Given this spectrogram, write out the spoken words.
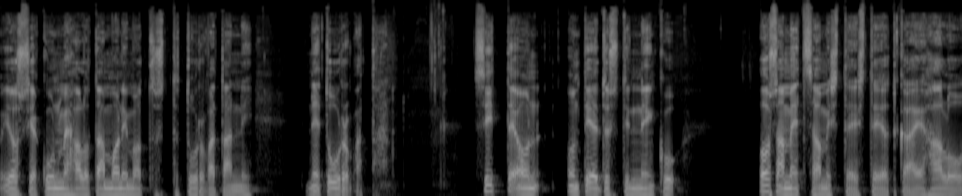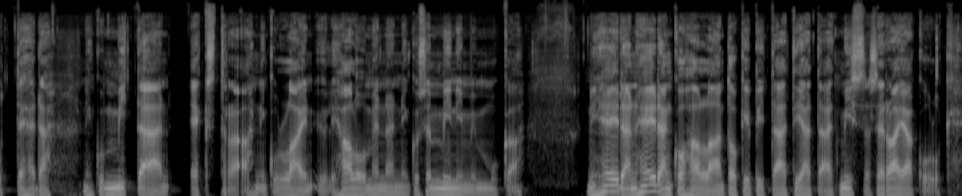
jos ja kun me halutaan monimuotoisuutta turvata, niin ne turvataan. Sitten on, on tietysti niin kuin osa metsäomisteista, jotka ei halua tehdä niin kuin mitään ekstraa niin kuin lain yli, haluaa mennä niin kuin sen minimin mukaan. Niin heidän, heidän kohdallaan toki pitää tietää, että missä se raja kulkee,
